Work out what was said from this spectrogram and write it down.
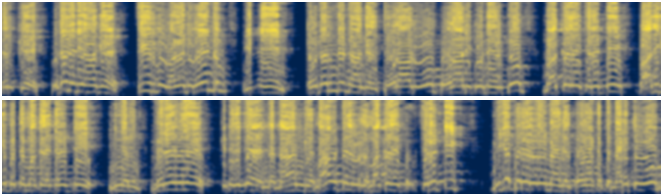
இதற்கு உடனடியாக தீர்வு வழங்க வேண்டும். இல்லையே தொடர்ந்து நாங்கள் போராடுவோம் போராடி கொண்டே இருப்போம். மக்களை திரட்டி பாதிக்கப்பட்ட மக்களை திரட்டி இன்னும் விரைவில் கிட்டத்தட்ட இந்த நான்கு மாவட்டத்தில் உள்ள மக்களை திரட்டி மிகப்பெரிய அளவில் நாங்கள் போராட்டத்தை நடத்துவோம்.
